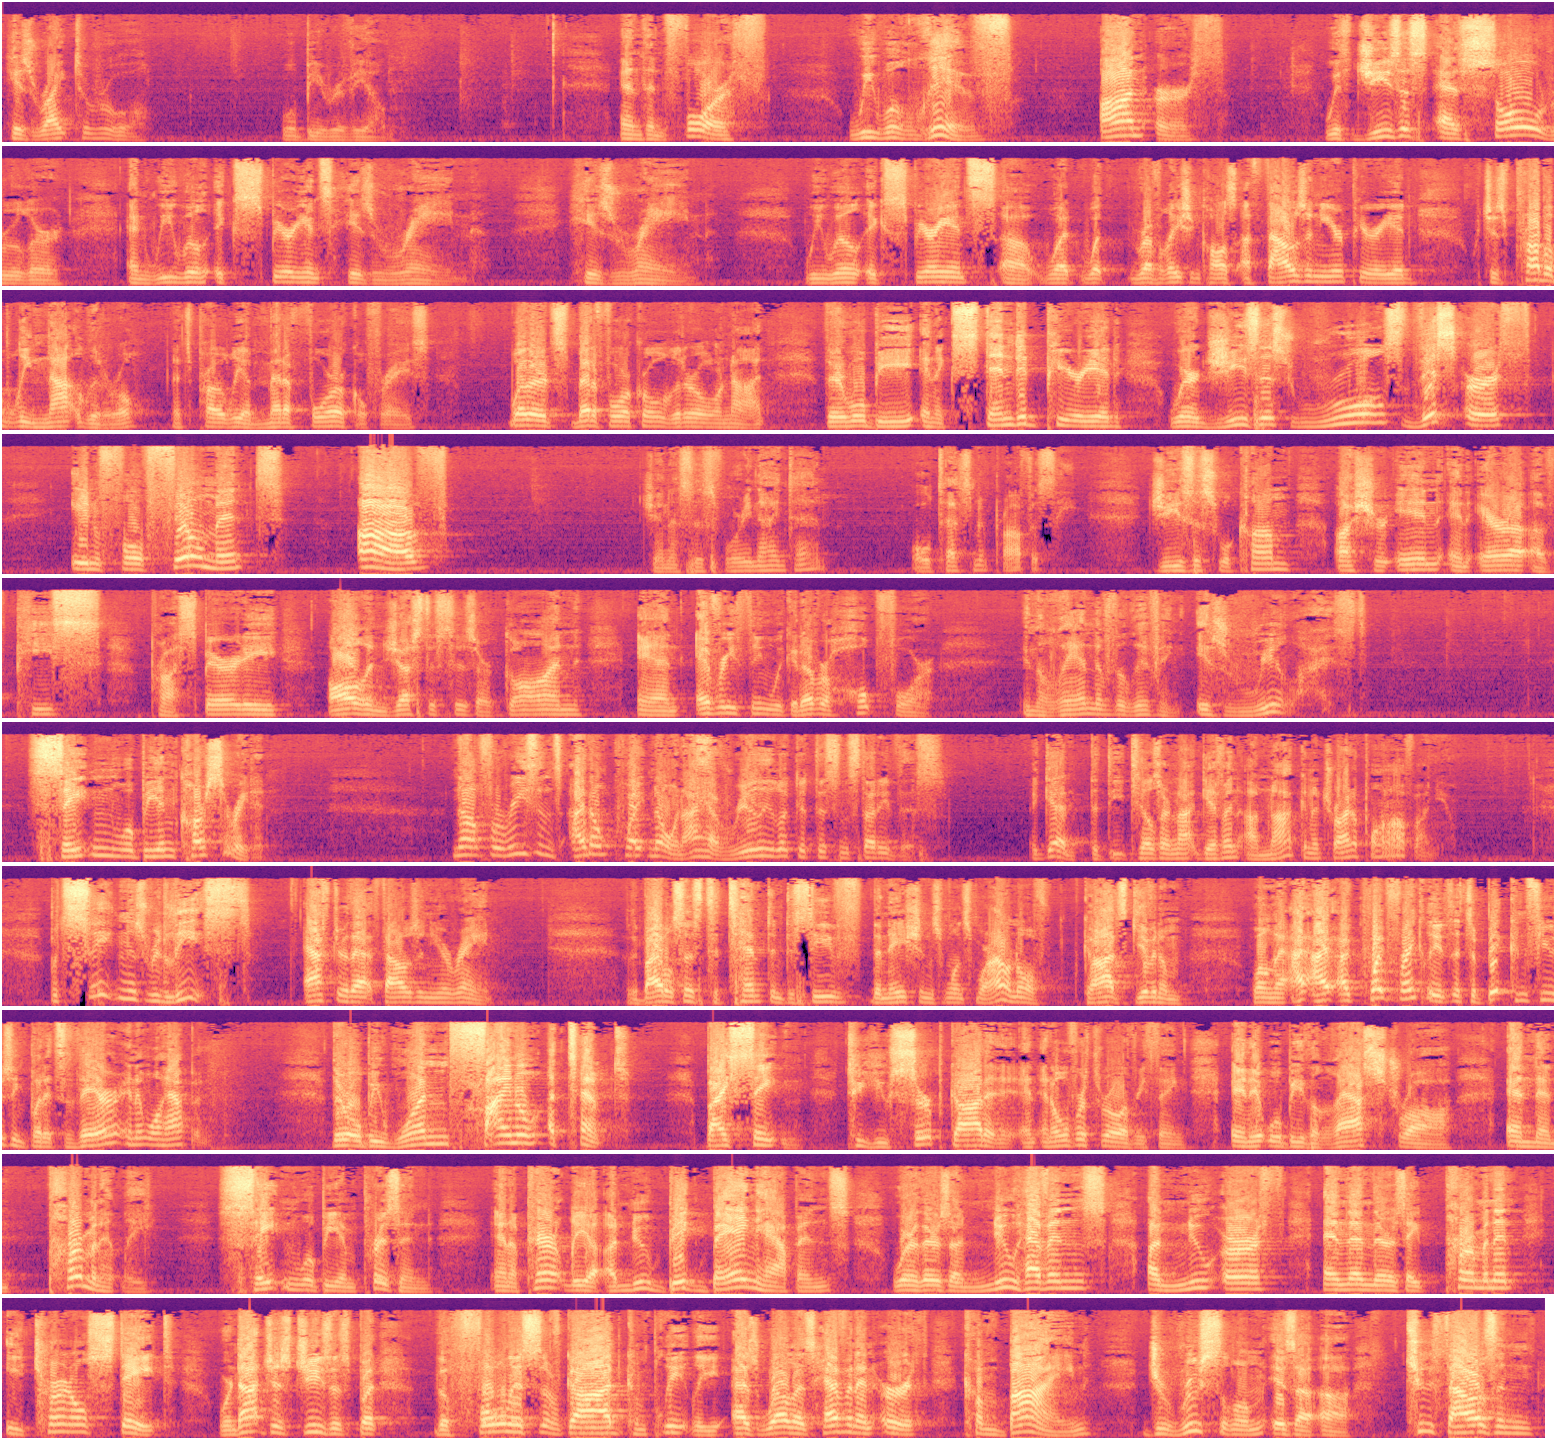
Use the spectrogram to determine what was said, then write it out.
his right to rule will be revealed. And then, fourth, we will live on earth with Jesus as sole ruler, and we will experience his reign. His reign. We will experience uh, what, what Revelation calls a thousand year period, which is probably not literal. That's probably a metaphorical phrase. Whether it's metaphorical, literal, or not, there will be an extended period where Jesus rules this earth in fulfillment of Genesis 49:10, Old Testament prophecy. Jesus will come, usher in an era of peace, prosperity, all injustices are gone, and everything we could ever hope for in the land of the living is realized. Satan will be incarcerated. Now, for reasons I don't quite know, and I have really looked at this and studied this. Again, the details are not given. I'm not going to try to pawn off on you. But Satan is released after that thousand year reign. The Bible says to tempt and deceive the nations once more. I don't know if God's given them Well, I, I, I quite frankly, it's, it's a bit confusing, but it's there and it will happen. There will be one final attempt by Satan to usurp God and, and, and overthrow everything, and it will be the last straw, and then permanently Satan will be imprisoned, and apparently a, a, new big bang happens where there's a new heavens, a new earth, and then there's a permanent, eternal state where not just Jesus, but the fullness of God completely, as well as heaven and earth combine. Jerusalem is a, a 2,000,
